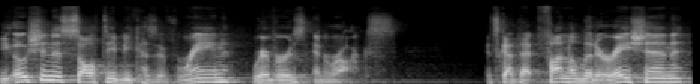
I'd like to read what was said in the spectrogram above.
The ocean is salty because of rain, rivers, and rocks. It's got that fun alliteration.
